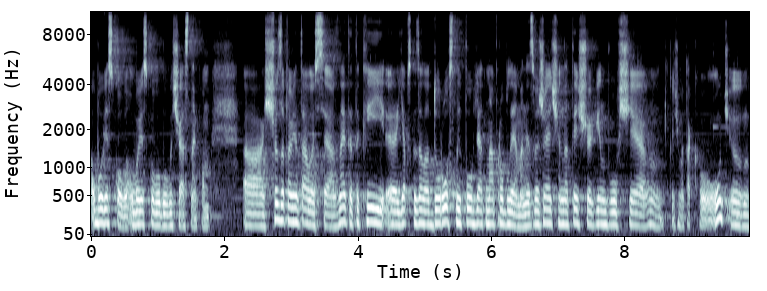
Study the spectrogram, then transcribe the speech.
Обов'язково обов'язково був учасником. Е, Що запам'яталося? Знаєте, такий, е, я б сказала, дорослий погляд на проблеми, незважаючи на те, що він був ще, ну скажімо так, уч- е,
